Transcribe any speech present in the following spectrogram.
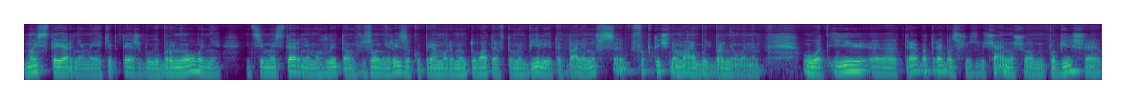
майстернями, які б теж були броньовані, і ці майстерні могли там в зоні ризику прямо ремонтувати автомобілі і так далі. Ну, все фактично має бути броньованим. От і е, треба, треба, що звичайно, що побільше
